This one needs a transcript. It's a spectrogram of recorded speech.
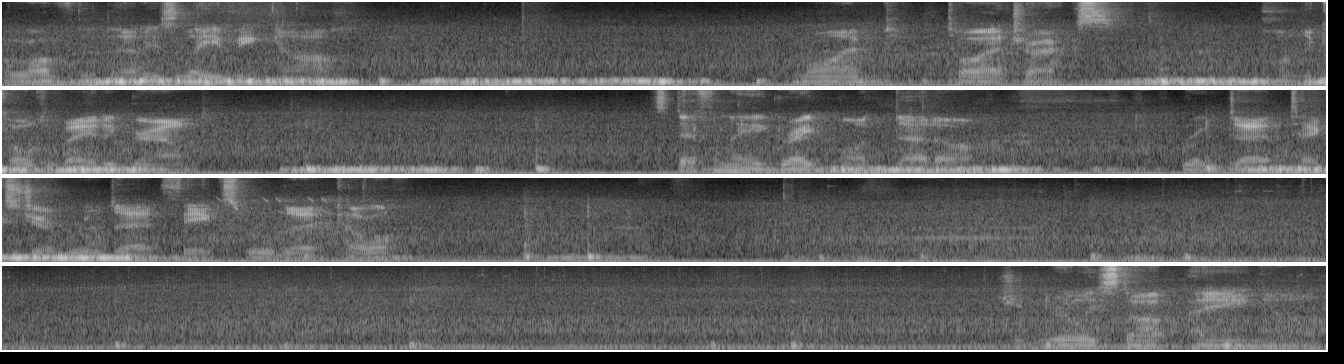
I love that that is leaving uh, limed tyre tracks on the cultivated ground. It's definitely a great mod that um, real dirt texture, real dirt fix, real dirt colour. Should really start paying uh,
